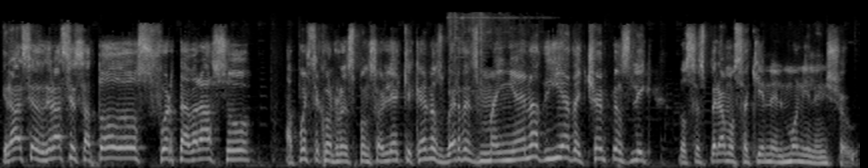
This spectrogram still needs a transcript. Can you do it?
Gracias, gracias a todos. Fuerte abrazo. Apueste con responsabilidad que quedan los verdes. Mañana, día de Champions League. Los esperamos aquí en el Money Line Show.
